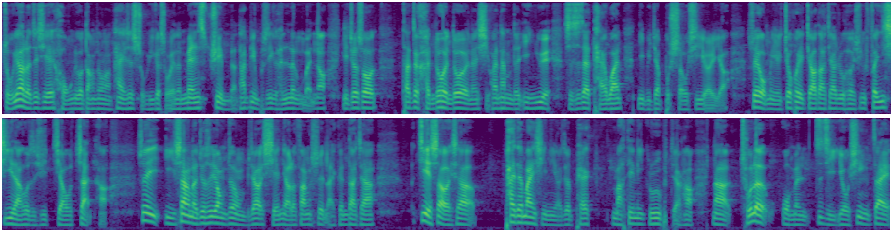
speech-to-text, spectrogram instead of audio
主要的这些洪流当中呢，它也是属于一个所谓的 mainstream 的，它并不是一个很冷门哦。也就是说。他这很多很多人喜欢他们的音乐，只是在台湾你比较不熟悉而已、哦，所以我们也就会教大家如何去分析啊，或者去交战哈。所以以上呢就是用这种比较闲聊的方式来跟大家介绍一下派特曼西尼啊，就 Pat Metheny Group 这样哈。那除了我们自己有幸在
